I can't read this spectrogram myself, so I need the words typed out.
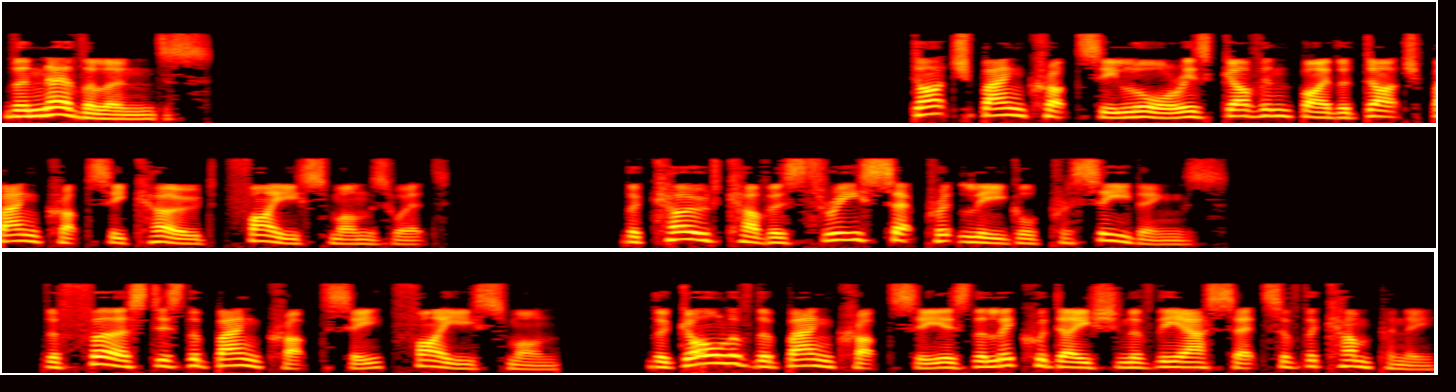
The Netherlands Dutch bankruptcy law is governed by the Dutch Bankruptcy Code The code covers three separate legal proceedings. The first is the bankruptcy The goal of the bankruptcy is the liquidation of the assets of the company.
